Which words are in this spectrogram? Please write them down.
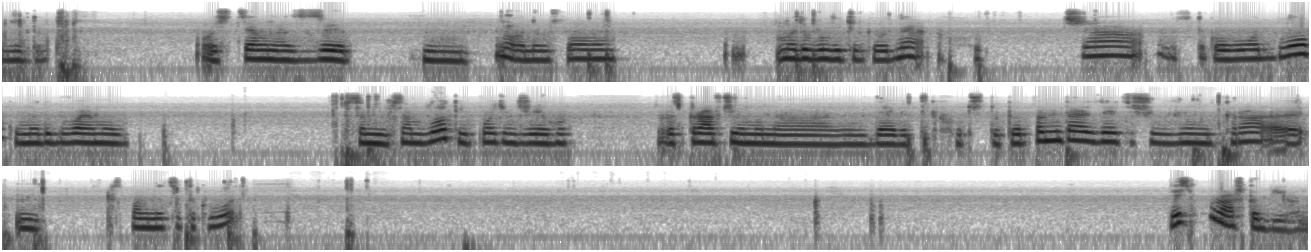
анекдот. Ось це у нас з. Ну, одним словом. Ми добули тільки одне. Хоча з такого от блоку ми добуваємо сам, сам блок і потім вже його розкрафчуємо на 9 таких от штук. Я пам'ятаю, здається, що він кра... е, спавниться так от. Десь мурашка бігає.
